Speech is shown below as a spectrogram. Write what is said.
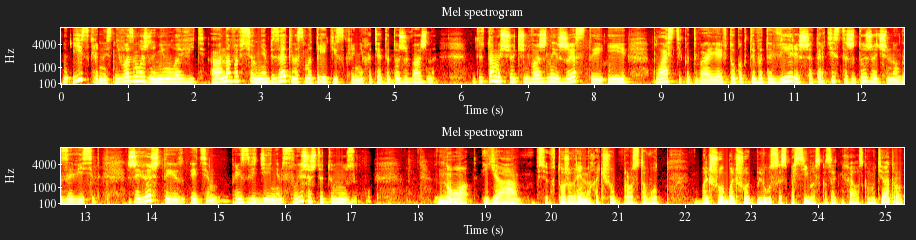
Но искренность невозможно не уловить, а она во всем. Не обязательно смотреть искренне, хотя это тоже важно. Там еще очень важны жесты и пластика твоя, и в то, как ты в это веришь. От артиста же тоже очень много зависит. Живешь ты этим произведением, слышишь эту музыку. Но Нет. я в то же время хочу просто вот большой-большой плюс и спасибо сказать Михайловскому театру,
